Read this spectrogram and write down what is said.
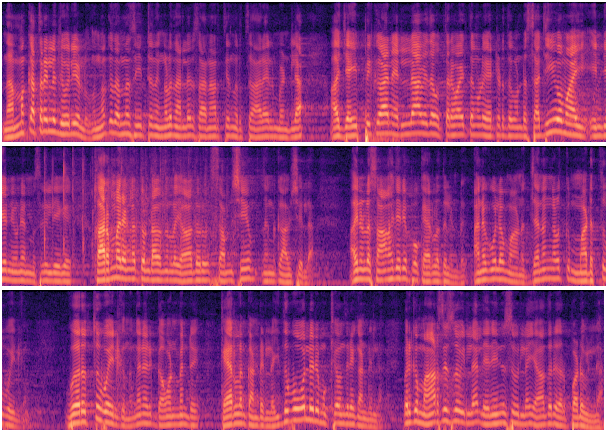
നമുക്ക് അത്രയല്ലേ ജോലിയുള്ളൂ. നിങ്ങൾക്ക് തന്ന സീറ്റ് നിങ്ങൾ നല്ലൊരു സ്ഥാനാർത്ഥിയെ നിർത്തുക ആരായാലും വേണ്ടില്ല. അത് ജയിപ്പിക്കാൻ എല്ലാവിധ ഉത്തരവാദിത്തങ്ങളും ഏറ്റെടുത്തുകൊണ്ട് സജീവമായി ഇന്ത്യൻ യൂണിയൻ മുസ്ലിം ലീഗ് കർമ്മരംഗത്തുണ്ടാകുന്നുള്ള യാതൊരു സംശയവും നിങ്ങൾക്ക് ആവശ്യമില്ല. അതിനുള്ള സാഹചര്യം ഇപ്പോൾ കേരളത്തിലുണ്ട്. അനുകൂലമാണ്. ജനങ്ങൾക്ക് മടുത്തു പോയിരിക്കുന്നു. വെറുത്തു പോയിരിക്കുന്നു. ഇങ്ങനെ ഒരു ഗവൺമെന്റ് കേരളം കണ്ടില്ല ഇതുപോലൊരു മുഖ്യമന്ത്രിയെ കണ്ടില്ല. ഇവർക്ക് മാർസിസും ഇല്ല ലെനിനിസും ഇല്ല യാതൊരു ഏർപ്പാടും ഇല്ല.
